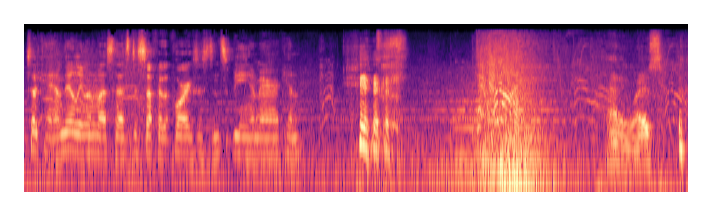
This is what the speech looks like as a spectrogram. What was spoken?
It's okay, I'm the only one of us that has to suffer the poor existence of being American. Anyways.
